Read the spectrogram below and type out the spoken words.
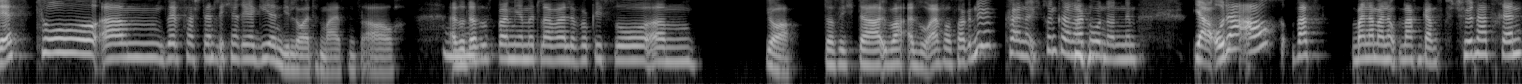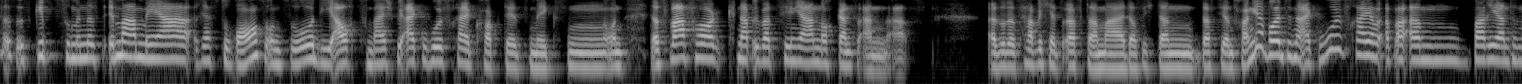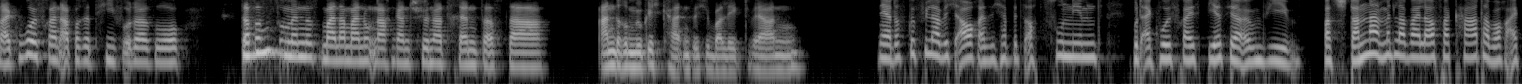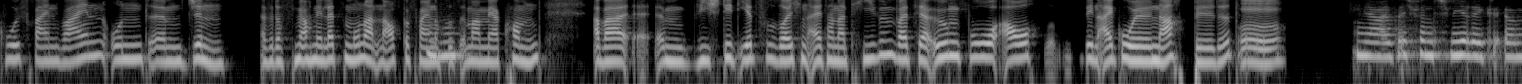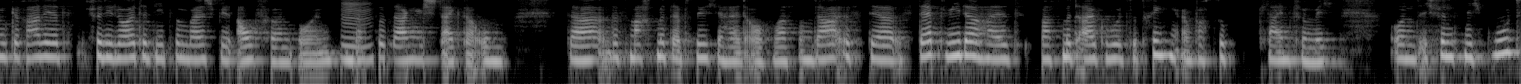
desto ähm, selbstverständlicher reagieren die Leute meistens auch. Mhm. Also das ist bei mir mittlerweile wirklich so, ähm, ja, dass ich da über, also einfach sage, nee, keine, ich trinke keinen Alkohol und dann nimm. Ja, oder auch, was meiner Meinung nach ein ganz schöner Trend ist, es gibt zumindest immer mehr Restaurants und so, die auch zum Beispiel alkoholfreie Cocktails mixen. Und das war vor knapp über zehn Jahren noch ganz anders. Also das habe ich jetzt öfter mal, dass ich dann, dass die dann fragen, ja, wollen Sie eine alkoholfreie ähm, Variante, einen alkoholfreien Aperitif oder so? Das mhm. ist zumindest meiner Meinung nach ein ganz schöner Trend, dass da andere Möglichkeiten sich überlegt werden. Ja, das Gefühl habe ich auch. Also ich habe jetzt auch zunehmend, gut, alkoholfreies Bier ist ja irgendwie was Standard mittlerweile auf der Karte, aber auch alkoholfreien Wein und ähm, Gin. Also das ist mir auch in den letzten Monaten aufgefallen, mhm. dass das immer mehr kommt. Aber äh, ähm, wie steht ihr zu solchen Alternativen? Weil es ja irgendwo auch den Alkohol nachbildet. Mhm. Ja, also ich finde es schwierig, ähm, gerade jetzt für die Leute, die zum Beispiel aufhören wollen, mhm. zu sagen, ich steige da um. Da, das macht mit der Psyche halt auch was. Und da ist der Step wieder halt, was mit Alkohol zu trinken, einfach zu klein für mich. Und ich finde es nicht gut,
